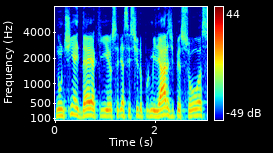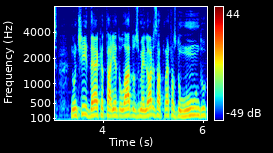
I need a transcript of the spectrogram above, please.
Não tinha ideia que eu seria assistido por milhares de pessoas. Não tinha ideia que eu estaria do lado dos melhores atletas do mundo.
